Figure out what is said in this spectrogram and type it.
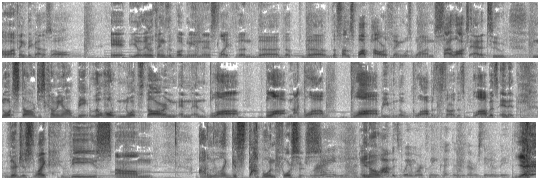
Oh, I think they got us all. It, you know, there were things that bugged me in this, like the the the the, the sunspot power thing was one. Psylocke's attitude, North Star just coming out being hold up, North Star and, and and Blob, Blob, not Glob, Blob. Even though Glob is the star of this, Blob is in it. They're just like these. um I don't know, they're like Gestapo enforcers. Right? Yeah, And You know? Blob is way more clean cut than we've ever seen him be. Yeah,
